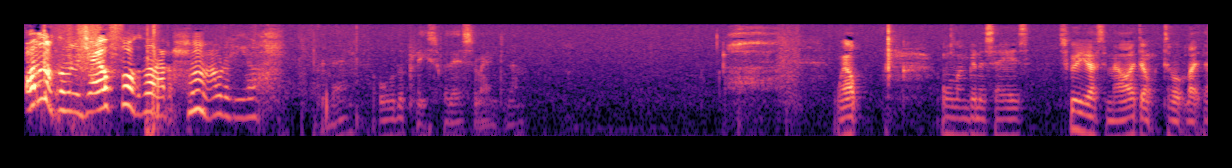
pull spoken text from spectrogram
I'm not going to jail. Fuck that. I'm out of here. Then all the police were there surrounding them. Well, all I'm gonna say is screw you, SML. I don't talk like that.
